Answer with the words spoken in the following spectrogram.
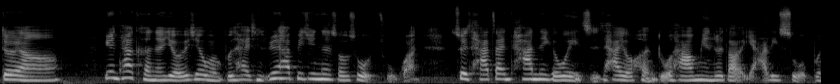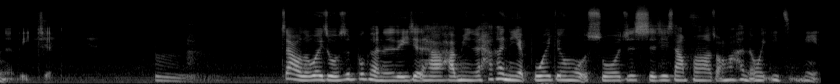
对啊，因为他可能有一些我们不太清楚，因为他毕竟那时候是我主管，所以他在他那个位置，他有很多他要面对到的压力是我不能理解的。嗯，在我的位置，我是不可能理解他他面对他，可能也不会跟我说，就是实际上碰到状况，可能会一直念，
